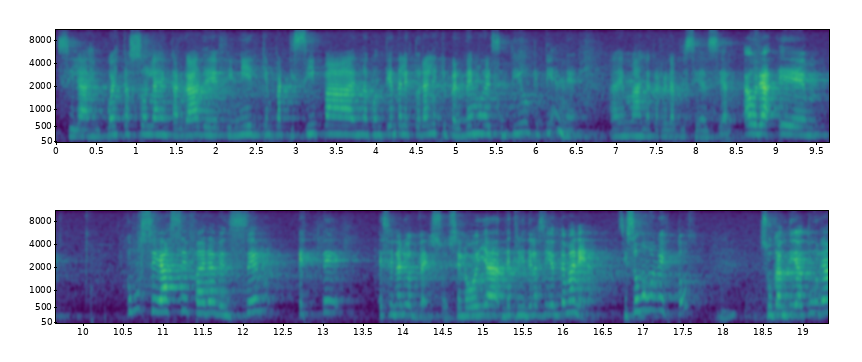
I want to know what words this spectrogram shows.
si las encuestas son las encargadas de definir quién participa en una contienda electoral es que perdemos el sentido que tiene además la carrera presidencial. Ahora, eh, ¿cómo se hace para vencer este escenario adverso? Y se lo voy a describir de la siguiente manera. Si somos honestos, su candidatura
